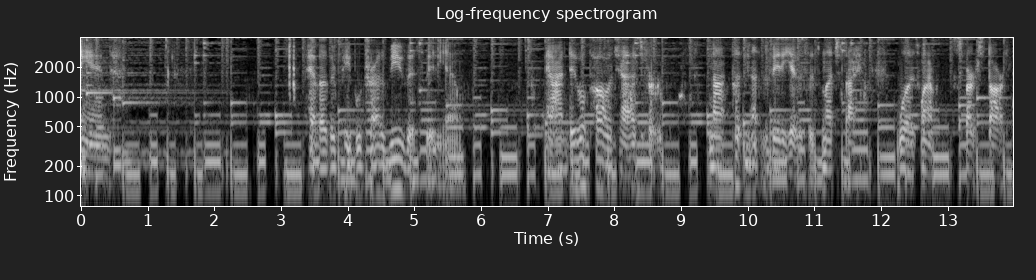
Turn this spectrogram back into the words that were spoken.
And have other people try to view this video. And I do apologize for not putting up videos as much as I was when I was first starting.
